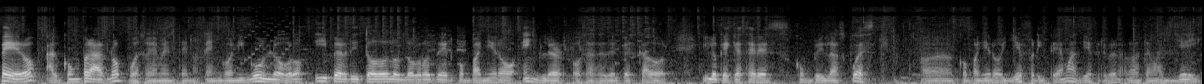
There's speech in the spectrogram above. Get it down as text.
pero al comprarlo pues obviamente no tengo ningún logro y perdí todos los logros del compañero Angler, o sea del pescador y lo que hay que hacer es cumplir las quests uh, compañero Jeffrey, te llamas Jeffrey, ¿verdad? No, te llamas Jay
